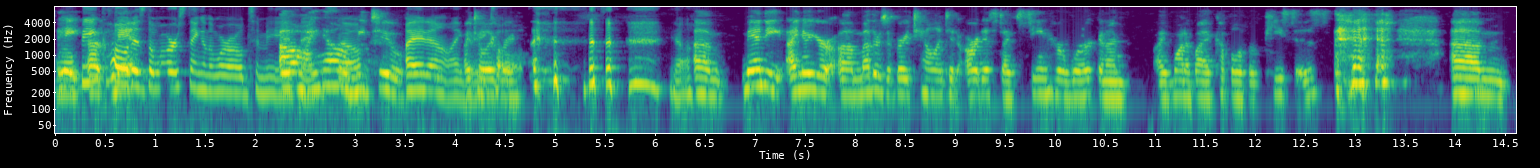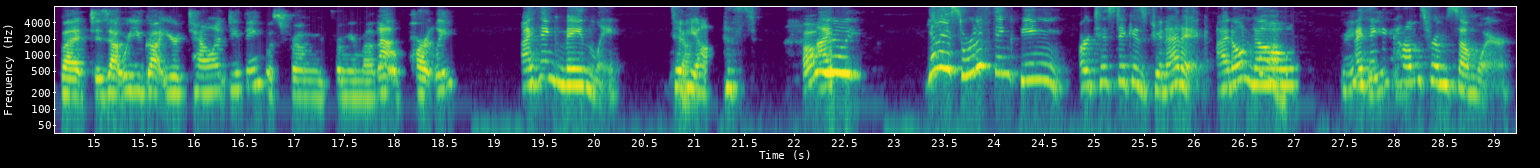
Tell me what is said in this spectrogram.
Hey, being uh, cold Man- is the worst thing in the world to me. Oh, I think, know. so Me too. I don't like I being totally cold. yeah. Um, Mandy, I know your uh, mother's a very talented artist. I've seen her work, and I'm I want to buy a couple of her pieces. um, but is that where you got your talent? Do you think was from from your mother, Yeah. or partly? I think mainly, to be honest. Oh, I- really? Yeah, I sort of think being artistic is genetic. I don't know. I think it comes from somewhere.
